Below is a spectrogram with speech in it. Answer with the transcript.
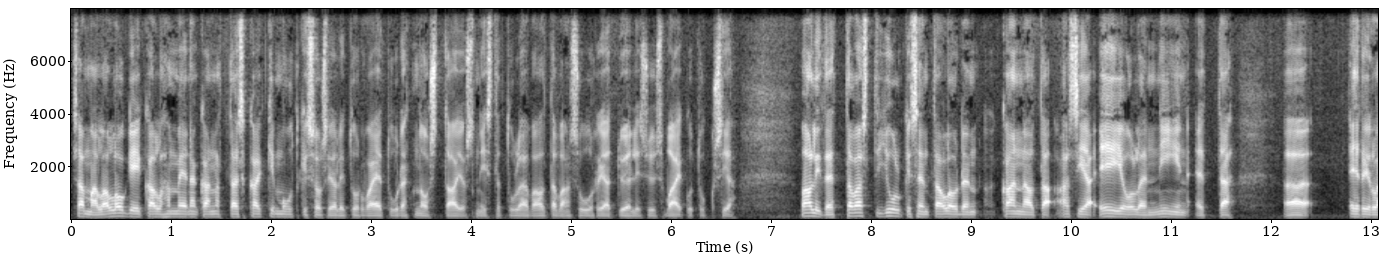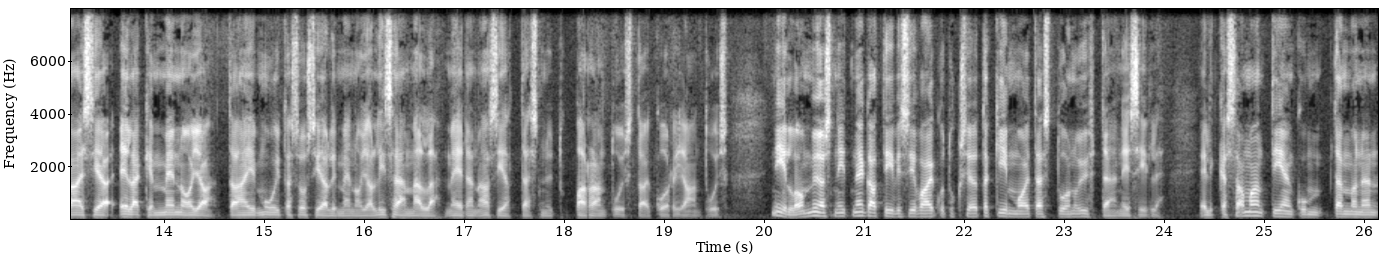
Samalla logiikallahan meidän kannattaisi kaikki muutkin sosiaaliturvaetuudet nostaa, jos niistä tulee valtavan suuria työllisyysvaikutuksia. Valitettavasti julkisen talouden kannalta asia ei ole niin, että erilaisia eläkemenoja tai muita sosiaalimenoja lisäämällä meidän asiat tässä nyt parantuisi tai korjaantuisi. Niillä on myös niitä negatiivisia vaikutuksia, joita Kimmo ei tästä tuonut yhtään esille. Eli saman tien, kun tämmöinen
